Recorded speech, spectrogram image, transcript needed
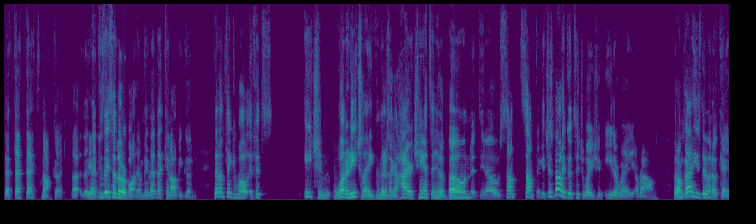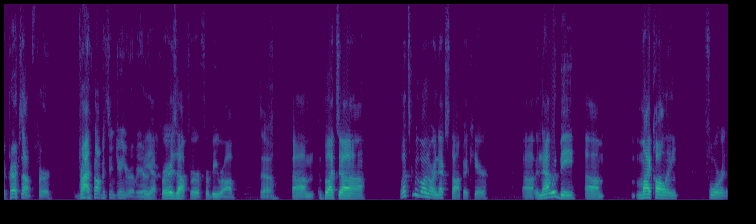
that that that's not good. Uh, yeah. Because they said lower body. I'm thinking that that cannot be good. Then I'm thinking, well, if it's each and one in each leg, then there's like a higher chance it hit a bone. You know, some something. It's just not a good situation either way around. But I'm glad he's doing okay. Prayers up for Brian Robinson Jr. over here. Yeah, prayers up for for B Rob. So, um, but uh, let's move on to our next topic here, uh, and that would be um, my calling for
